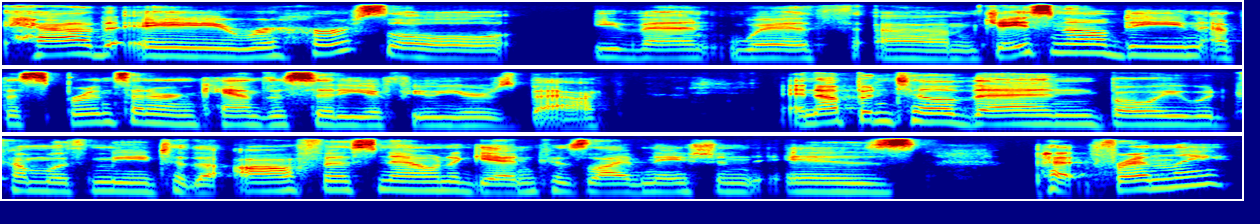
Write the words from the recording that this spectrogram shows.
had a rehearsal event with um, Jason Aldean at the Sprint Center in Kansas City a few years back. And up until then, Bowie would come with me to the office now and again because Live Nation is pet friendly.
